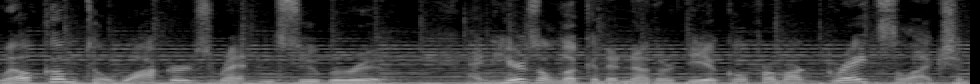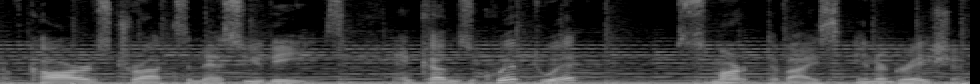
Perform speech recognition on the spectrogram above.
Welcome to Walker's Renton Subaru. And here's a look at another vehicle from our great selection of cars, trucks, and SUVs. And comes equipped with smart device integration,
